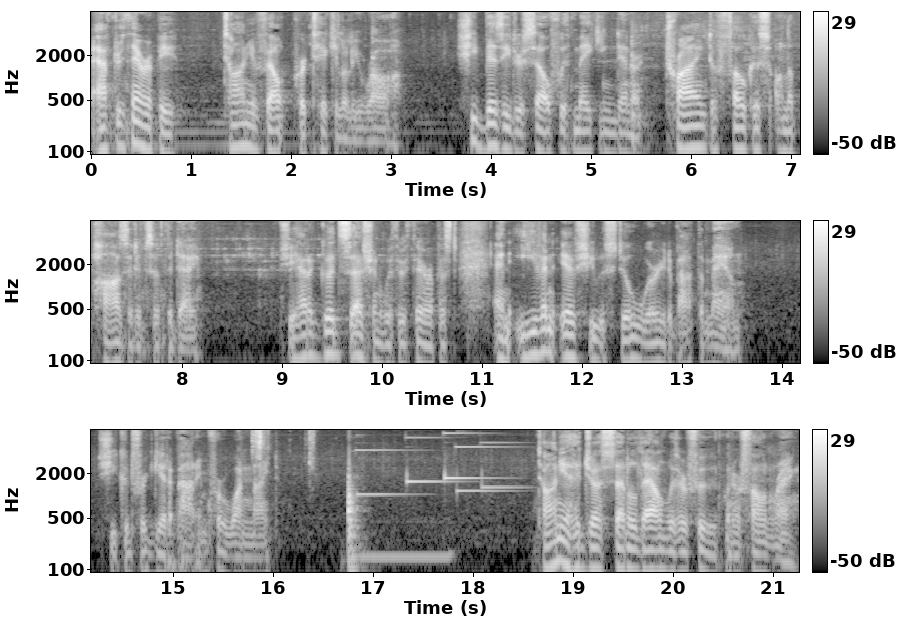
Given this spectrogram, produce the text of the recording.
After therapy, Tonya felt particularly raw. She busied herself with making dinner, trying to focus on the positives of the day. She had a good session with her therapist, and even if she was still worried about the man, she could forget about him for one night. Tonya had just settled down with her food when her phone rang.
